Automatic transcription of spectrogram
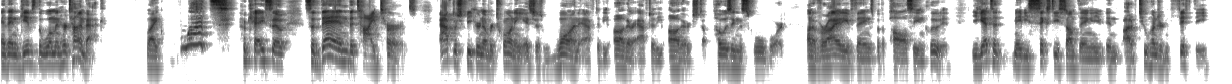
and then gives the woman her time back. Like, what? Okay, so so then the tide turns after speaker number 20, it's just one after the other after the other, just opposing the school board on a variety of things, but the policy included. You get to maybe 60 something in, out of 250,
